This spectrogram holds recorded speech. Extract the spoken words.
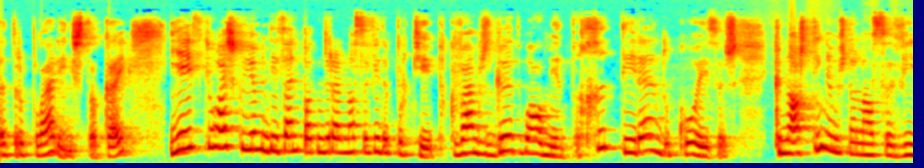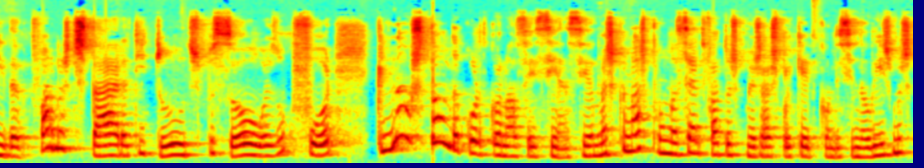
atropelar isto, ok? E é isso que eu acho que o Human Design pode melhorar a nossa vida. Porquê? Porque vamos gradualmente retirando coisas que nós tínhamos na nossa vida, formas de estar, atitudes, pessoas, o que for, que não estão de acordo com a nossa essência, mas que nós, por uma série de fatores, como eu já expliquei, de condicionalismos,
